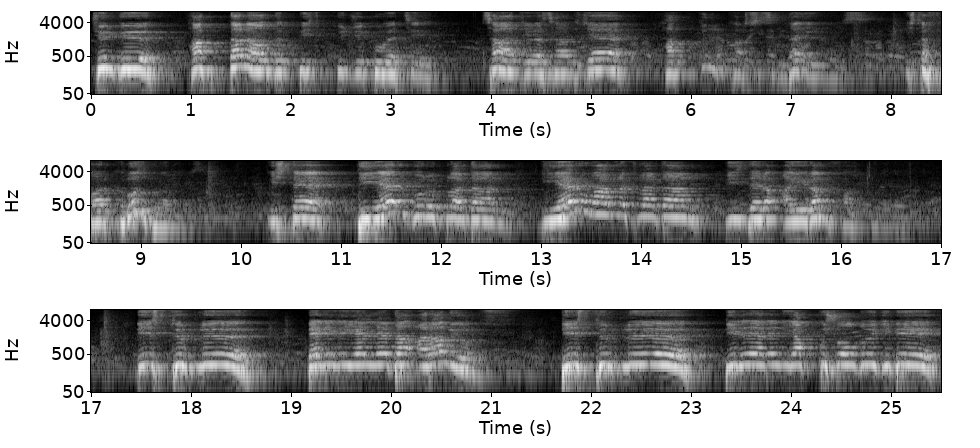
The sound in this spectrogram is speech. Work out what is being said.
Çünkü haktan aldık biz gücü kuvveti. Sadece ve sadece hakkın karşısında eğiliriz. İşte farkımız burada bizim. İşte diğer gruplardan, diğer varlıklardan bizleri ayıran fark burada. Biz Türklüğü belirli yerlerde aramıyoruz. Biz Türklüğü birilerinin yapmış olduğu gibi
